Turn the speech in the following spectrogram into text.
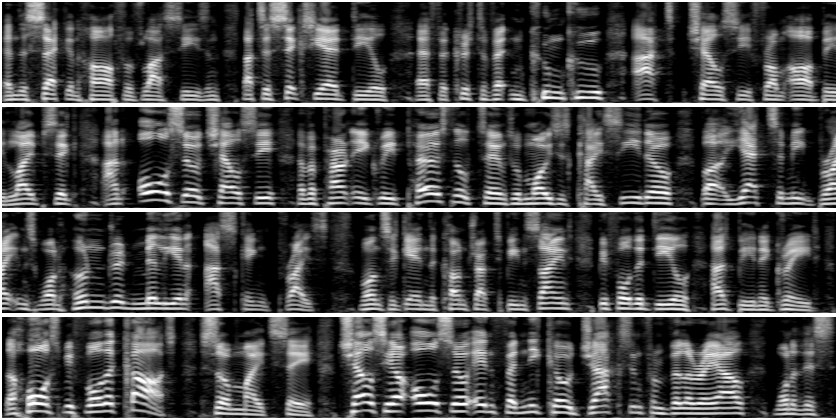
in the second half of last season. That's a six year deal uh, for Christopher Nkunku at Chelsea. Chelsea from RB Leipzig. And also, Chelsea have apparently agreed personal terms with Moises Caicedo, but are yet to meet Brighton's 100 million asking price. Once again, the contract has been signed before the deal has been agreed. The horse before the cart, some might say. Chelsea are also in for Nico Jackson from Villarreal. One of this,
